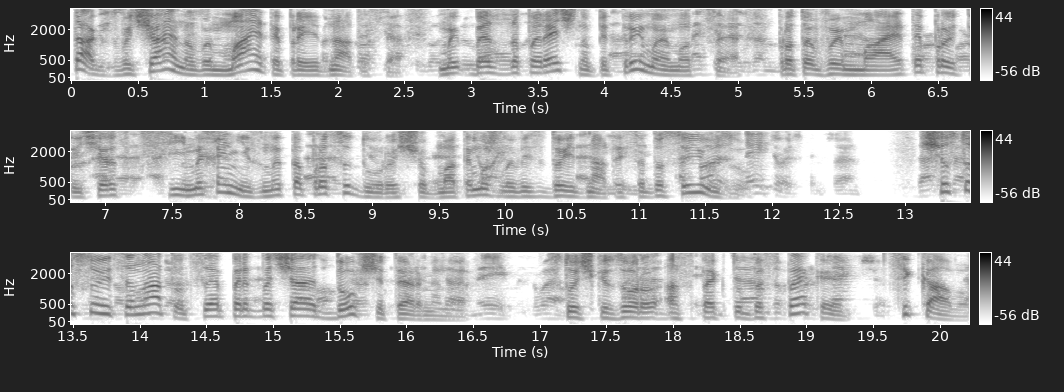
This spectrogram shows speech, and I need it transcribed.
Так, звичайно, ви маєте приєднатися. Ми беззаперечно підтримуємо це. Проте ви маєте пройти через всі механізми та процедури, щоб мати можливість доєднатися до союзу. Що стосується НАТО, це передбачає довші терміни. З точки зору аспекту безпеки, цікаво,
